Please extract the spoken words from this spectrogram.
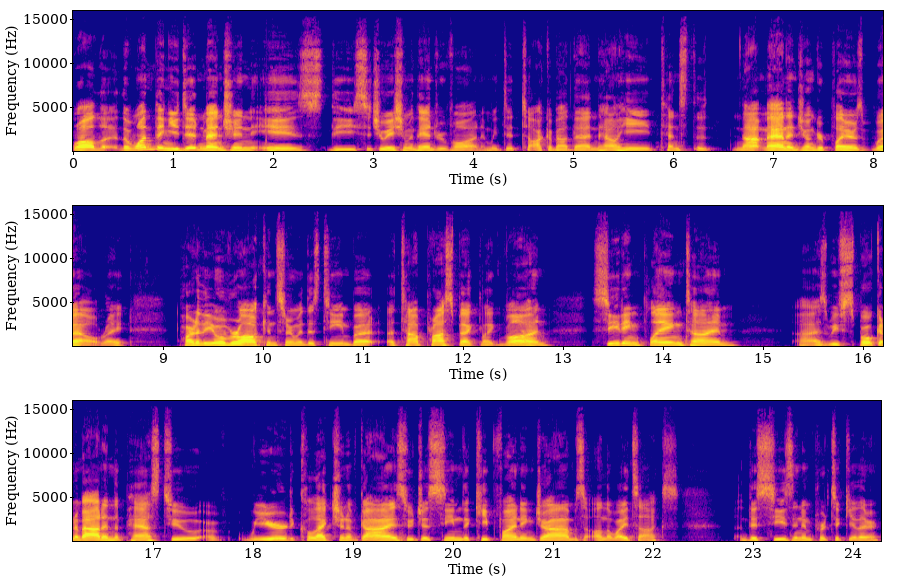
Well, the, the one thing you did mention is the situation with Andrew Vaughn. And we did talk about that and how he tends to not manage younger players well, right? part of the overall concern with this team. But a top prospect like Vaughn, ceding playing time, uh, as we've spoken about in the past, to weird collection of guys who just seem to keep finding jobs on the White Sox this season in particular.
